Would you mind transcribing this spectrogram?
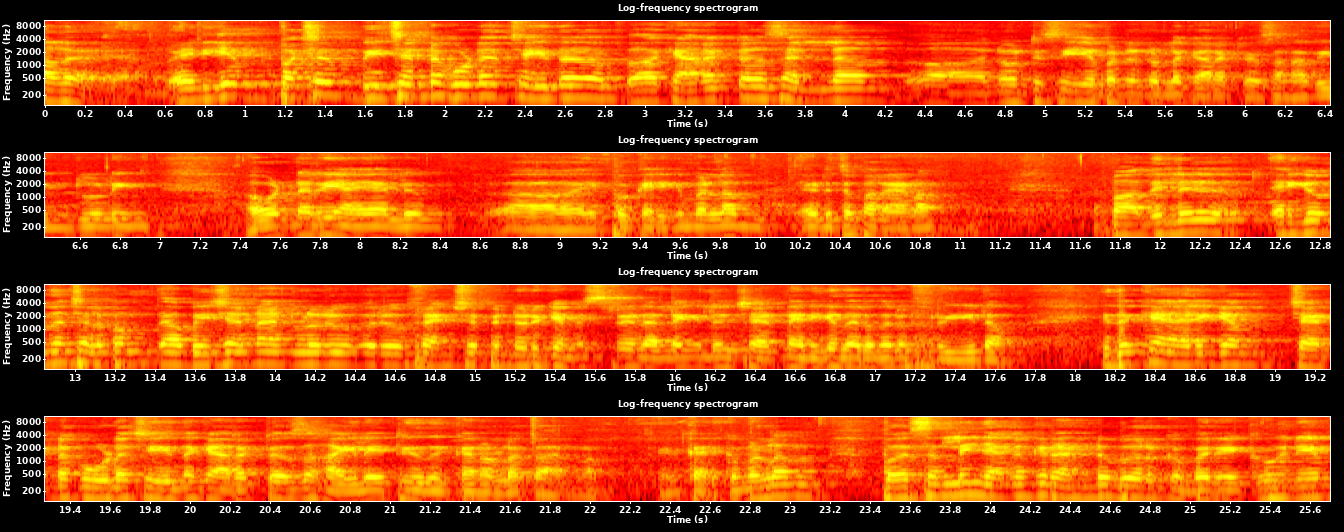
അതെ. എനിക്ക് പക്ഷെ ബീച്ചറിന്റെ കൂടെ ചെയ്ത ക്യാരക്ടേഴ്സ് എല്ലാം നോട്ടീസ് ചെയ്യപ്പെട്ടിട്ടുള്ള ക്യാരക്ടേഴ്സ് ആണ്. അത് ഇൻക്ലൂഡിങ് ഓർഡിനറി ആയാലും ഇപ്പൊ കരിക്കും വെള്ളം എടുത്ത് പറയണം. അപ്പൊ അതിൽ എനിക്ക് തോന്നുന്നു ചിലപ്പം ബീച്ചേട്ടനായിട്ടുള്ള ഒരു ഒരു ഫ്രണ്ട്ഷിപ്പിന്റെ ഒരു കെമിസ്ട്രിയുടെ അല്ലെങ്കിൽ ചേട്ടൻ എനിക്ക് തരുന്ന ഒരു ഫ്രീഡം ഇതൊക്കെ ആയിരിക്കാം ചേട്ടന്റെ കൂടെ ചെയ്യുന്ന ക്യാരക്ടേഴ്സ് ഹൈലൈറ്റ് ചെയ്ത് നിൽക്കാനുള്ള കാരണം. കരിക്കുമ്പള്ളം പേഴ്സണലി ഞങ്ങൾക്ക് രണ്ടുപേർക്കും രഘുവിനെയും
